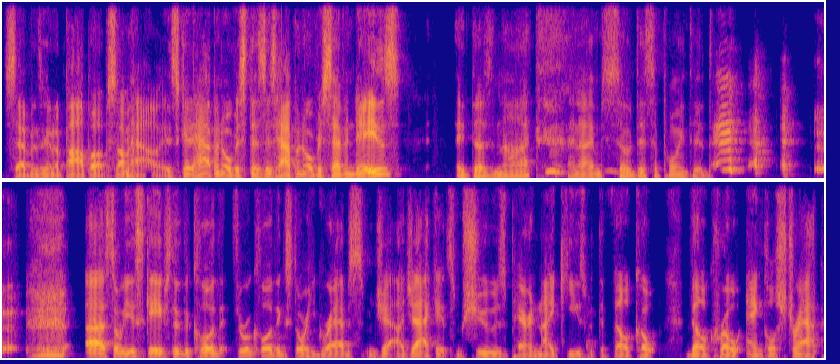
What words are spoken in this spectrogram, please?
Seven's going to pop up somehow. It's going to happen over. Does this happen over seven days? It does not. And I'm so disappointed. Uh, so he escapes through the cloth through a clothing store. He grabs some ja- a jacket, some shoes, pair of Nikes with the Velcro Velcro ankle strap.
